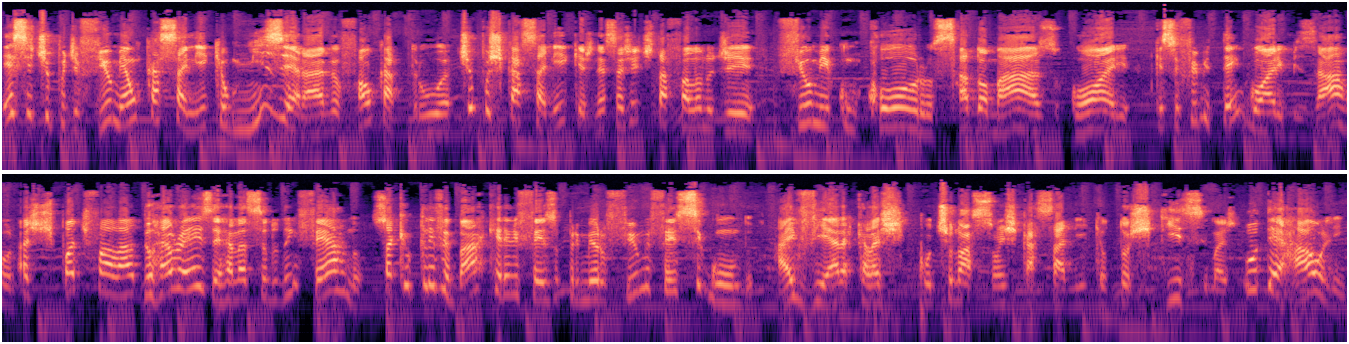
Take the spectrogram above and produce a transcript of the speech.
Esse tipo de filme é um caça-níquel miserável, falcatrua. Tipo os caça-níqueis, né? Se a gente tá falando de filme com couro, sadomaso, gore, porque esse filme tem gore bizarro, a gente pode falar do Hellraiser, Renascido do Inferno. Só que o Clive Barker, ele fez o primeiro filme e fez o segundo. Aí vieram aquelas continuações caça-níquel tosquíssimas. O The Howling,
